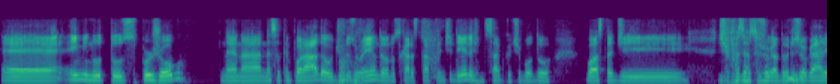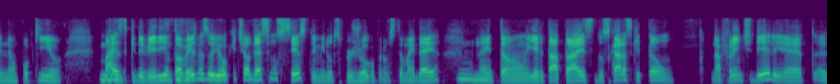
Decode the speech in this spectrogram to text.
é, em minutos por jogo, né, na, nessa temporada. O Julius Randle é um dos caras que está à frente dele. A gente sabe que o Thibodeau gosta de, de fazer os seus jogadores uhum. jogarem né, um pouquinho mais do que deveriam, talvez, mas o Jokic é o 16 em minutos por jogo, para você ter uma ideia. Uhum. Né, então, e ele está atrás dos caras que estão na frente dele, é, é,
